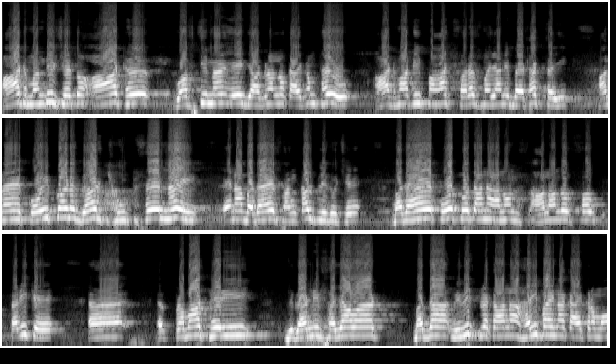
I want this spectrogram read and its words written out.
આઠ મંદિર છે તો આઠ વસ્તીમાં એ જાગરણનો કાર્યક્રમ થયું. આઠમાંથી પાંચ સરસ મજાની બેઠક થઈ અને કોઈ પણ ઘર છૂટશે નહીં એના બધાએ સંકલ્પ લીધું છે. બધાએ પોતપોતાના આનંદ, આનંદોત્સવ તરીકે પ્રભાત ફેરી, ઘરની સજાવટ, બધા વિવિધ પ્રકારના હરીફાઈના કાર્યક્રમો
